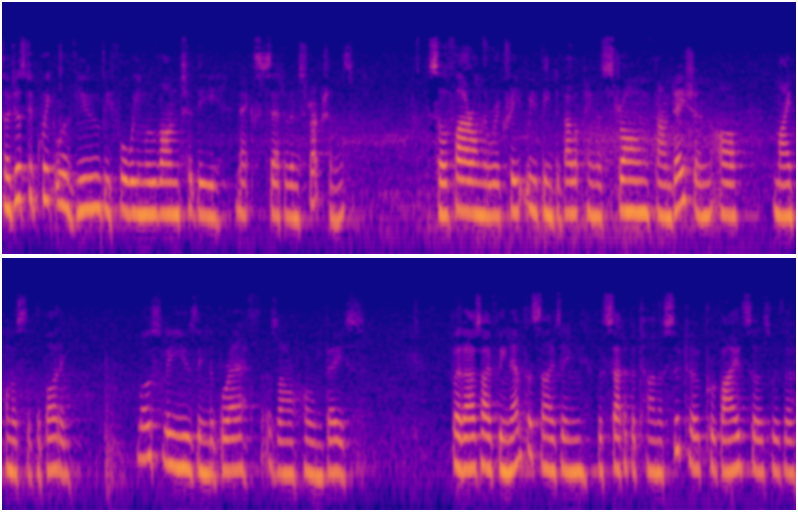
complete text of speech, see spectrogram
So just a quick review before we move on to the next set of instructions. So far on the retreat, we've been developing a strong foundation of mindfulness of the body, mostly using the breath as our home base. But as I've been emphasizing, the Satipatthana Sutta provides us with a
